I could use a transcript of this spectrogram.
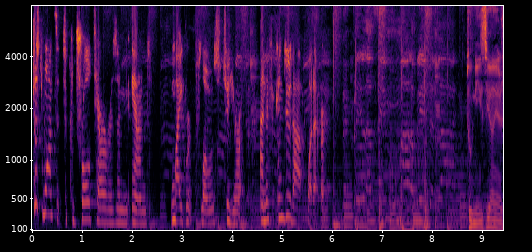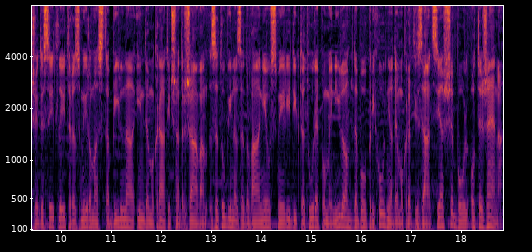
just wants it to control terrorism and migrant flows to Europe. And if it can do that, whatever. Tunizija je že deset let razmeroma stabilna in demokratična država, zato bi nazadovanje v smeri diktature pomenilo, da bo prihodnja demokratizacija še bolj otežena.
